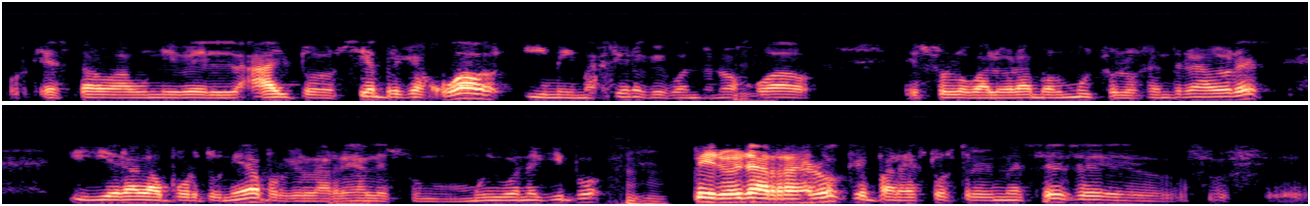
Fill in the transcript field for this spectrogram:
porque ha estado a un nivel alto siempre que ha jugado y me imagino que cuando no ha jugado eso lo valoramos mucho los entrenadores y era la oportunidad porque la Real es un muy buen equipo, uh -huh. pero era raro que para estos tres meses eh,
